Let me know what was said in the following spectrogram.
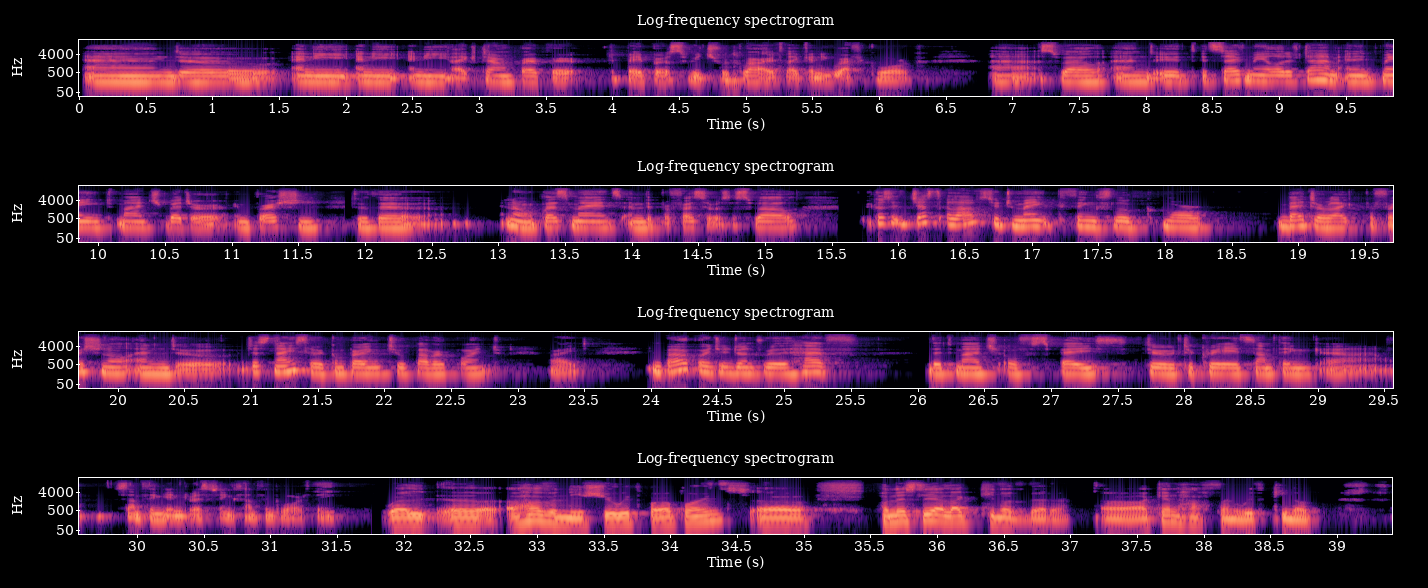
and uh, any any any like term paper papers which required like any graphic work uh, as well, and it it saved me a lot of time, and it made much better impression to the you know classmates and the professors as well, because it just allows you to make things look more better, like professional and uh, just nicer comparing to PowerPoint, right? In PowerPoint, you don't really have that much of space to to create something uh, something interesting, something worthy. Well, uh, I have an issue with PowerPoint. Uh, honestly, I like Keynote better. Uh, I can have fun with Keynote.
